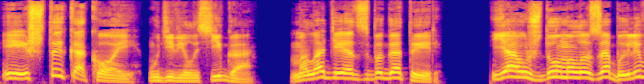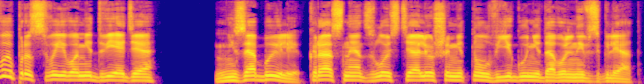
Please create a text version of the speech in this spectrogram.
«Ишь ты какой!» — удивилась Яга. «Молодец, богатырь. Я уж думала, забыли вы про своего медведя». «Не забыли», — красный от злости Алеша метнул в Ягу недовольный взгляд.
